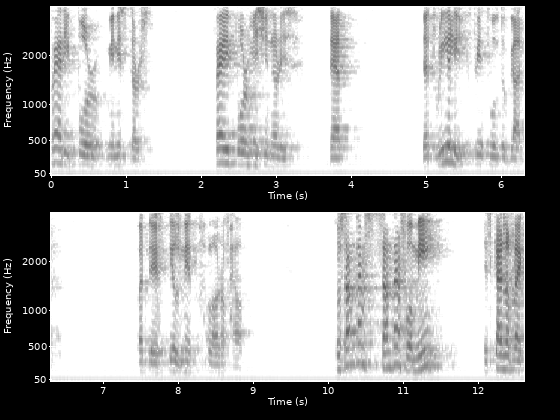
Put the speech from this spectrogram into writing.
very poor ministers, very poor missionaries that, that really faithful to God, but they still need a lot of help. So sometimes, sometimes for me, it's kind of like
